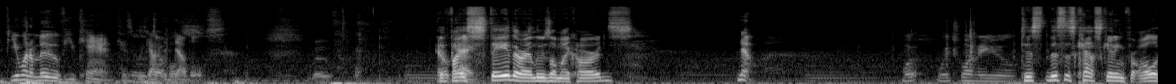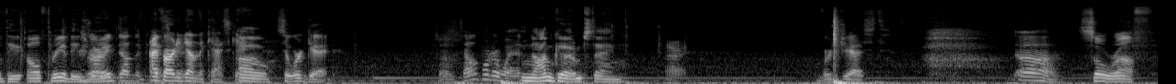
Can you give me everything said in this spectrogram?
if you want to move, you can because we Those got the doubles. doubles. Move. If Okay. I stay there, I lose all my cards. No, What? Which one are you? This this is cascading for all of the all three of these, You've already right? done the. I've already done the cascade. Oh. so we're good. So the teleporter went. No, I'm good. I'm staying. All right. We're just. Oh, So rough.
